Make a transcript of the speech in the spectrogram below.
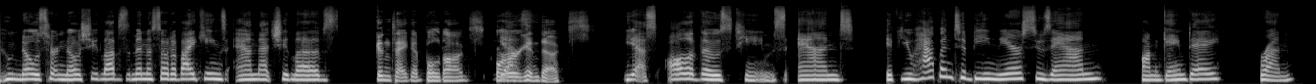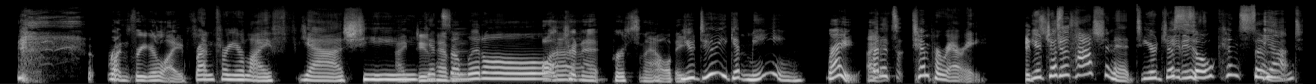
who knows her knows she loves the Minnesota Vikings and that she loves, Gonzaga Bulldogs, Yes. Oregon Ducks. Yes, all of those teams. And if you happen to be near Suzanne on a game day, run, Run for your life. run for your life. Yeah, she gets a little uh, Alternate personality. you do, you get mean, right. but I- it's temporary. it's You're just, passionate. You're just is. so consumed.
